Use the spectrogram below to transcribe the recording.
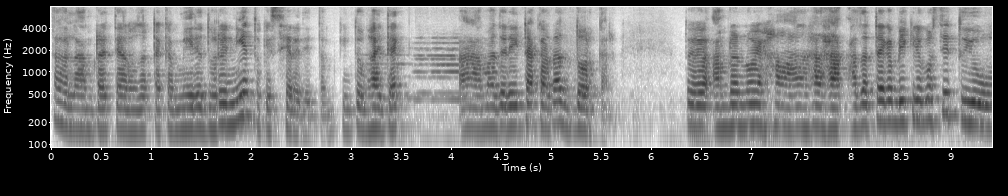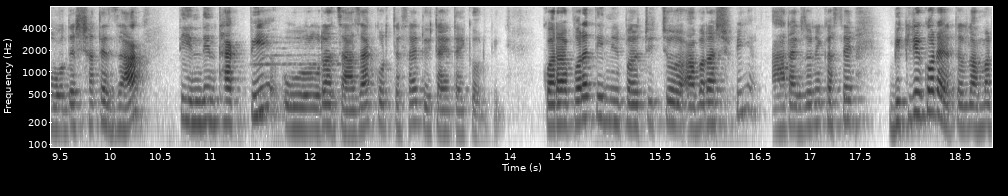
তাহলে আমরা তেরো হাজার টাকা মেরে ধরে নিয়ে তোকে ছেড়ে দিতাম। কিন্তু ভাই দেখ আমাদের এই টাকাটা দরকার। তো আমরা নয় হাজার টাকা বিক্রি করছি তুই ওদের সাথে যা। তিন দিন থাকবি, ওরা যা যা করতে চায় তুই তাই তাই করবি। করার পরে তিন দিন পরে তুই আবার আসবি আর একজনের কাছে বিক্রি করে তাহলে আমার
